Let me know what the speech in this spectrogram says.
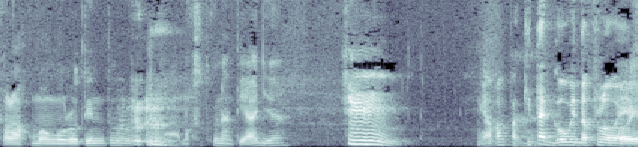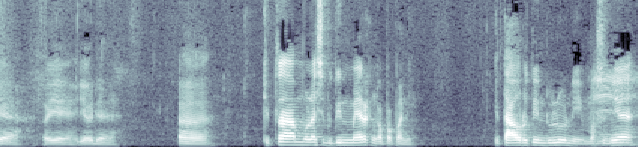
kalau aku mau ngurutin tuh maksudku nanti aja. nggak apa-apa kita go with the flow Oh ya iya, oh iya, ya udah. Eh, kita mulai sebutin merek nggak apa-apa nih. Kita urutin dulu nih, maksudnya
